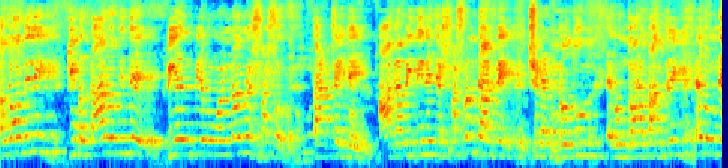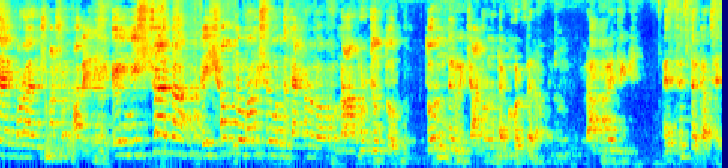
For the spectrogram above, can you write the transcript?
আওয়ামী লীগ কিংবা তার অতীতে বিএনপি এবং অন্যান্য শাসন তার চাইতে আগামী দিনে যে শাসনটা আসবে, সেটা নতুন এবং গণতান্ত্রিক এবং ন্যায়পরায়ণ শাসন হবে। এই নিশ্চয়তা, এই স্বপ্ন মানুষের মধ্যে দেখানো না- পর্যন্ত তরুণদের ওই জাগরণটা ঘটবে না। রাজনৈতিক নেতৃত্বের কাছে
